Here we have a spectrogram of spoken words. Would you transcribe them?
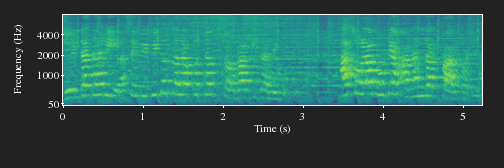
झेंडाधारी असे विविध कलापथक सहभागी झाले होते. हा सोहळा मोठ्या आनंदात पार पडला.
